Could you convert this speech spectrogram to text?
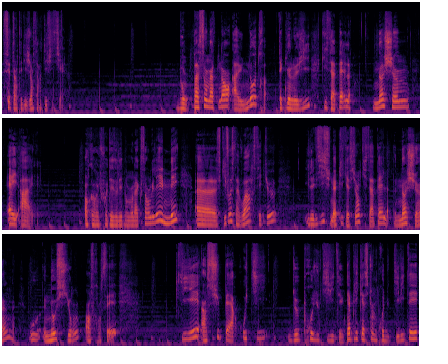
cette intelligence artificielle. Bon, passons maintenant à une autre technologie qui s'appelle Notion AI. Encore une fois, désolé pour mon accent anglais, mais euh, ce qu'il faut savoir, c'est que il existe une application qui s'appelle Notion, ou Notion en français, qui est un super outil de productivité, une application de productivité,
